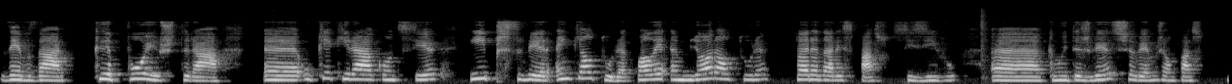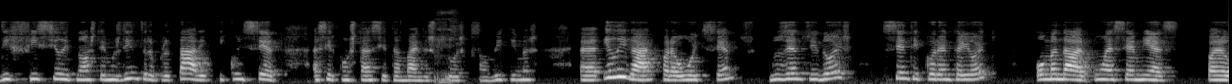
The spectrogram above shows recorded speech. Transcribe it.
deve dar, que apoios terá, uh, o que é que irá acontecer e perceber em que altura, qual é a melhor altura para dar esse passo decisivo, uh, que muitas vezes sabemos é um passo difícil e que nós temos de interpretar e, e conhecer a circunstância também das pessoas que são vítimas uh, e ligar para o 800 202 148 ou mandar um SMS para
